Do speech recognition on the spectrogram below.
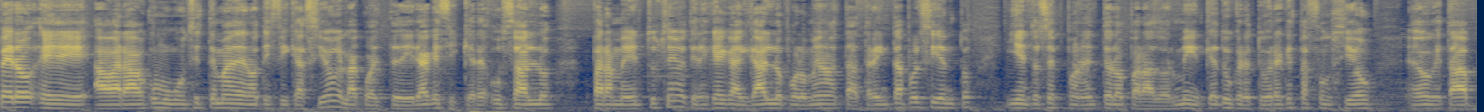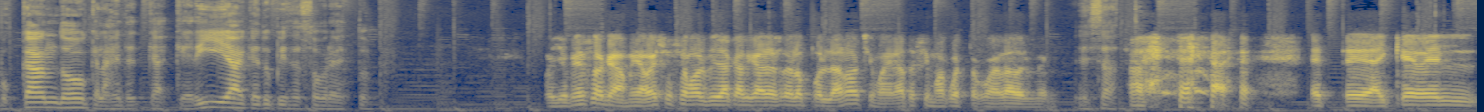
pero eh, habrá como un sistema de notificación en la cual te dirá que si quieres usarlo para medir tu sueño tienes que cargarlo por lo menos hasta 30% y entonces ponértelo para dormir. ¿Qué tú crees? ¿Tú crees que esta función es algo que estabas buscando, que la gente quería? ¿Qué tú piensas sobre esto? Pues yo pienso que a mí a veces se me olvida cargar el reloj por la noche, imagínate si me acuesto con él a dormir. Exacto. este, hay que ver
